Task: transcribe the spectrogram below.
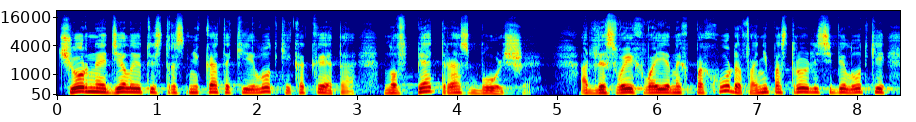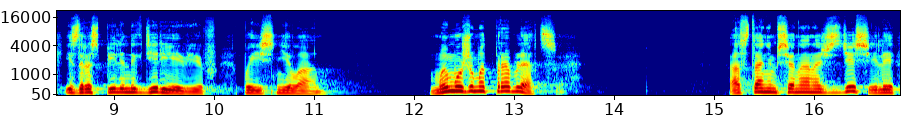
Черные делают из тростника такие лодки, как эта, но в пять раз больше. А для своих военных походов они построили себе лодки из распиленных деревьев, пояснил Ан. Мы можем отправляться. Останемся на ночь здесь или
